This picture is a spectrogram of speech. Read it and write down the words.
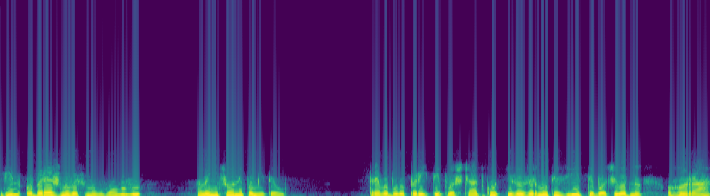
він обережно висунув голову, але нічого не помітив. Треба було перейти площадку і зазирнути звідти, бо, очевидно, гора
